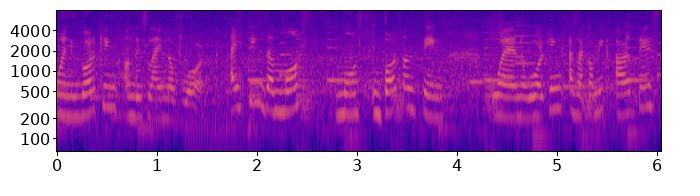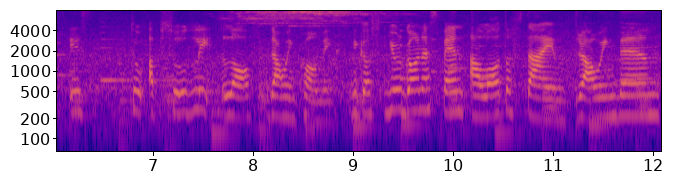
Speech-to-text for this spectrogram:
when working on this line of work? I think the most most important thing when working as a comic artist is to absolutely love drawing comics because you're gonna spend a lot of time drawing them.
